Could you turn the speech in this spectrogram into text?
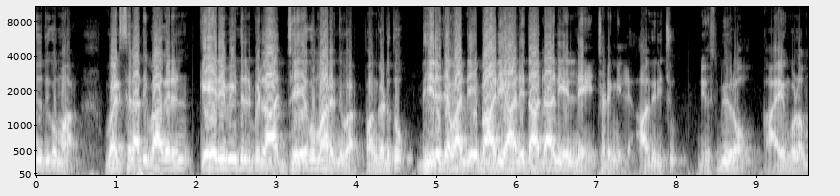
ജ്യോതികുമാർ വത്സല ദിവാകരൻ കെ രവീന്ദ്രൻപിള്ള ജയകുമാർ എന്നിവർ പങ്കെടുത്തു. ധീരജവാന്റെ ഭാര്യ അനിത ഡാനിയലിനെ ചടങ്ങിൽ ആദരിച്ചു. News bureau Kayamkulam.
